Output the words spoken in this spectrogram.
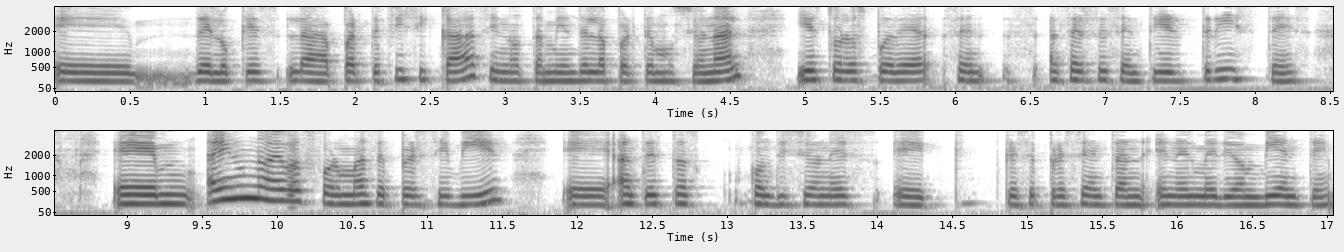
de lo que es la parte física, sino también de la parte emocional y esto los puede hacerse sentir tristes. Em, hay nuevas formas de percibir eh, ante estas condiciones eh, que se presentan en el medio ambiente.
